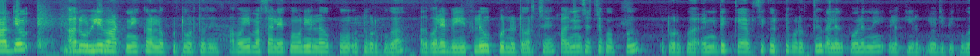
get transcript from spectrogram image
ആദ്യം ആ ഒരു ഉള്ളി വാട്ടിനേക്കാണല്ലോ ഉപ്പിട്ട് കൊടുത്തത്. അപ്പോൾ ഈ മസാലയ്ക്കും കൂടിയുള്ള ഉപ്പ് ഇട്ട് കൊടുക്കുക. അതുപോലെ ബീഫിലും ഉപ്പ് ഇടുന്നു കുറച്ച്. അപ്പോൾ അതിനനുസരിച്ചൊക്കെ ഉപ്പ് ഇട്ട് കൊടുക്കുക. എന്നിട്ട് ക്യാപ്സിക്കം ഇട്ട് കൊടുത്ത് നല്ലതുപോലെ ഒന്ന് ഇളക്കി യോജിപ്പിക്കുക.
